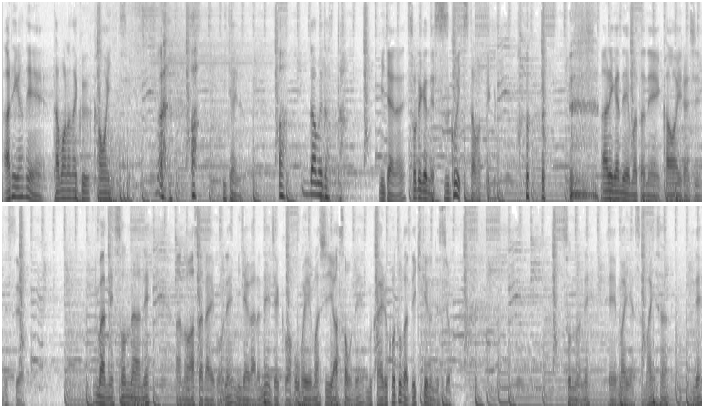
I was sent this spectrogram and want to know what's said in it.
あれがね、たまらなく可愛いんですよ。あ、みたいな。あ、ダメだった。みたいなね、それがね、すごい伝わってくる。あれがね、またね、可愛らしいんですよ。まあね、そんなね、あの朝ライブをね、見ながらね、ジャックは微笑ましい朝をね、迎えることができてるんですよ。そんなね、えー毎朝毎朝ね、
